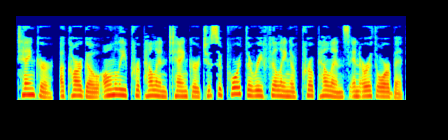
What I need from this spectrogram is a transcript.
Tanker, a cargo-only propellant tanker to support the refilling of propellants in Earth orbit.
